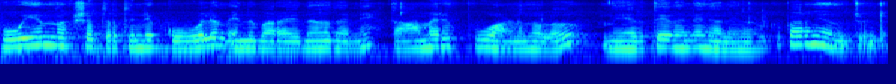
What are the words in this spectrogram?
പൂയം നക്ഷത്രത്തിന്റെ കോലം എന്ന് പറയുന്നത് തന്നെ താമരപ്പൂവാണെന്നുള്ളത് നേരത്തെ തന്നെ ഞാൻ നിങ്ങൾക്ക് പറഞ്ഞു തന്നിട്ടുണ്ട്.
